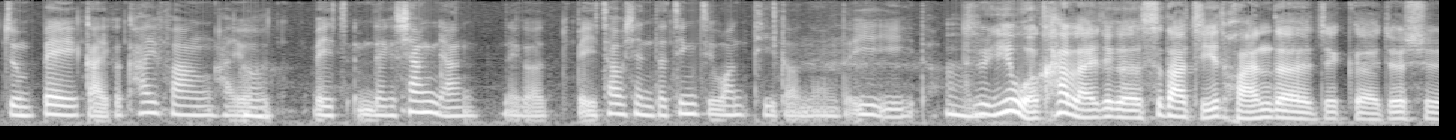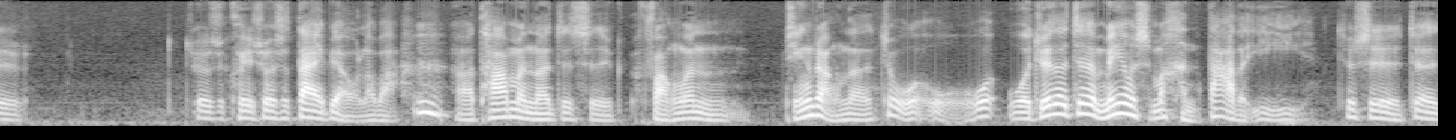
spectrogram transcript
准备改革开放，还有北那个商量那个北朝鲜的经济问题的那样的意义的。就是以我看来，这个四大集团的这个就是就是可以说是代表了吧？嗯啊，他们呢就是访问平壤呢，就我我我我觉得这个没有什么很大的意义，就是这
